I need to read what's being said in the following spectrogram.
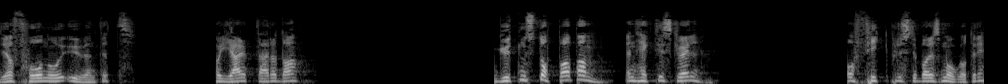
Det å få noe uventet, få hjelp der og da. Gutten stoppa opp han en hektisk kveld og fikk plutselig bare smågodteri.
